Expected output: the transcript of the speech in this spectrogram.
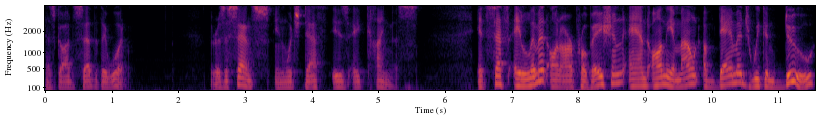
as God said that they would. There is a sense in which death is a kindness. It sets a limit on our probation and on the amount of damage we can do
